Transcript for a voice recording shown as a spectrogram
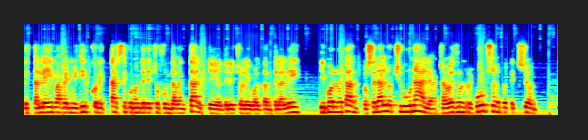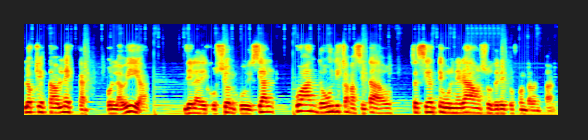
esta ley va a permitir conectarse con un derecho fundamental, que es el derecho a la igualdad ante la ley, y por lo tanto serán los tribunales, a través de un recurso de protección, los que establezcan por la vía de la discusión judicial cuando un discapacitado se siente vulnerado en sus derechos fundamentales.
